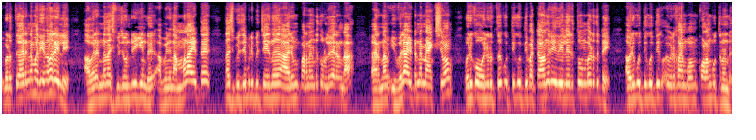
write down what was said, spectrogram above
ഇവിടുത്തുകാരന്നെ മതി എന്ന് പറയില്ലേ? അവരെന്നെ നശിപ്പിച്ചുകൊണ്ടിരിക്കുന്നുണ്ട്. അപ്പൊ ഇനി നമ്മളായിട്ട് നശിപ്പിച്ച് പിടിപ്പിച്ചേന്ന് ആരും പറഞ്ഞുകൊണ്ട് തുള്ളി വരണ്ട. കാരണം ഇവരായിട്ട് തന്നെ മാക്സിമം ഒരു കോലെടുത്ത് കുത്തി കുത്തി പറ്റാവുന്ന രീതിയിൽ ഒരു തുമ്പ എടുത്തിട്ടേ അവർ കുത്തി കുത്തി ഒരു സംഭവം കുളം കുത്തുന്നുണ്ട്.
